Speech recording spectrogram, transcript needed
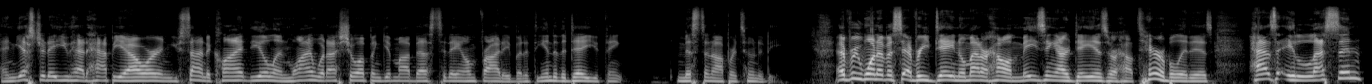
and yesterday you had happy hour and you signed a client deal. And why would I show up and give my best today on Friday? But at the end of the day, you think, missed an opportunity. Every one of us, every day, no matter how amazing our day is or how terrible it is, has a lesson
